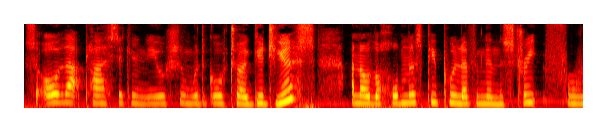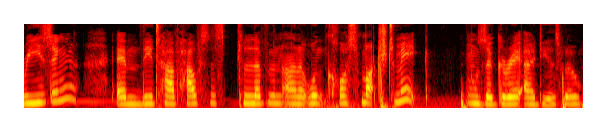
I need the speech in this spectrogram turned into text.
So all that plastic in the ocean would go to a good use, and all the homeless people living in the street freezing, um, they'd have houses to live in, and it wouldn't cost much to make. It was a great idea as well.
